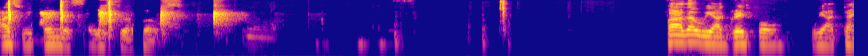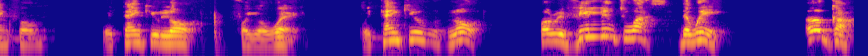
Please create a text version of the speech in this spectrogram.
as we bring the service to a close. Father, we are grateful. We are thankful. We thank you, Lord, for your word. We thank you, Lord, for revealing to us the way. Oh God,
